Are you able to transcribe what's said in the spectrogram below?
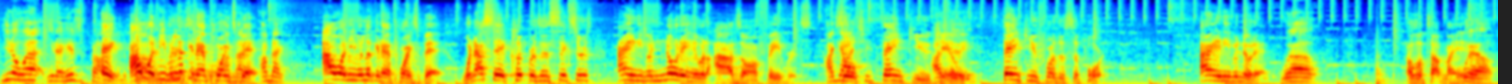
You know what? You know, here's the problem. Hey, The I wasn't even looking at points I'm not- bet. I'm not. I wasn't even looking at PointsBet. When I said Clippers and Sixers, I didn't even know they were odds-on favorites. I got so you. Thank you, I Kelly. you. Thank you for the support. I didn't even know that. Well, I was on top of my head. well,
